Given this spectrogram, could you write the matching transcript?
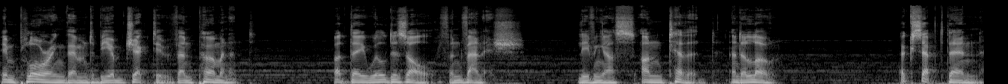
imploring them to be objective and permanent. But they will dissolve and vanish, leaving us untethered and alone. Accept, then,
